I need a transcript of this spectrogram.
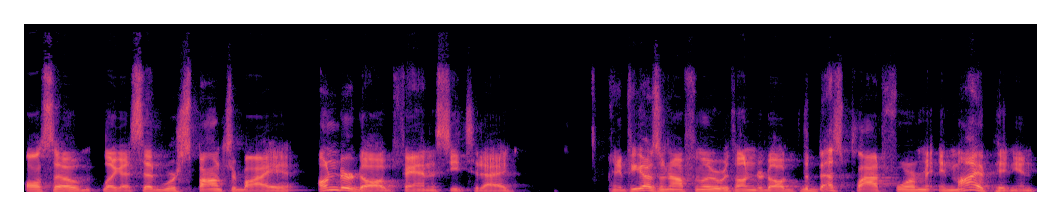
Also, like I said, we're sponsored by Underdog Fantasy today. And if you guys are not familiar with Underdog, the best platform, in my opinion,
